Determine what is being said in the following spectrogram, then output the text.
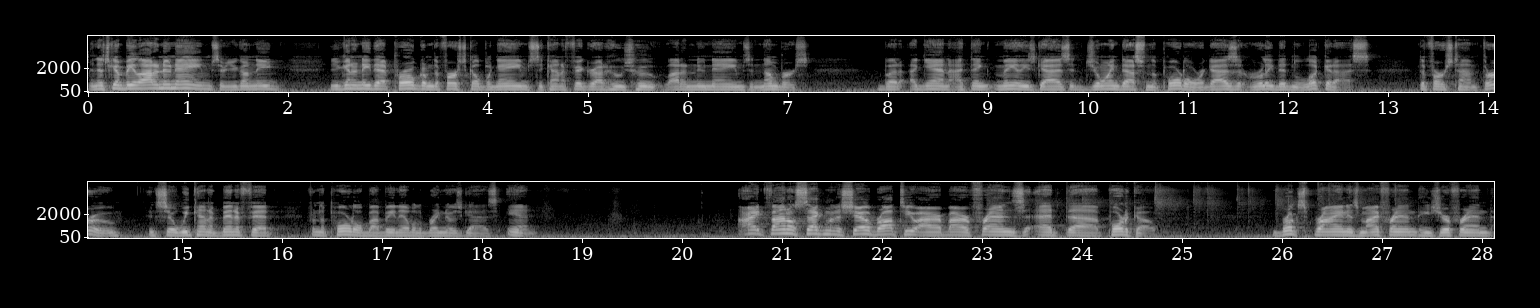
and there's going to be a lot of new names. So you're going to need you're going to need that program the first couple of games to kind of figure out who's who. A lot of new names and numbers. But again, I think many of these guys that joined us from the portal were guys that really didn't look at us the first time through and so we kind of benefit from the portal by being able to bring those guys in. All right, final segment of the show brought to you by our friends at uh, Portico. Brooks Bryan is my friend. He's your friend.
